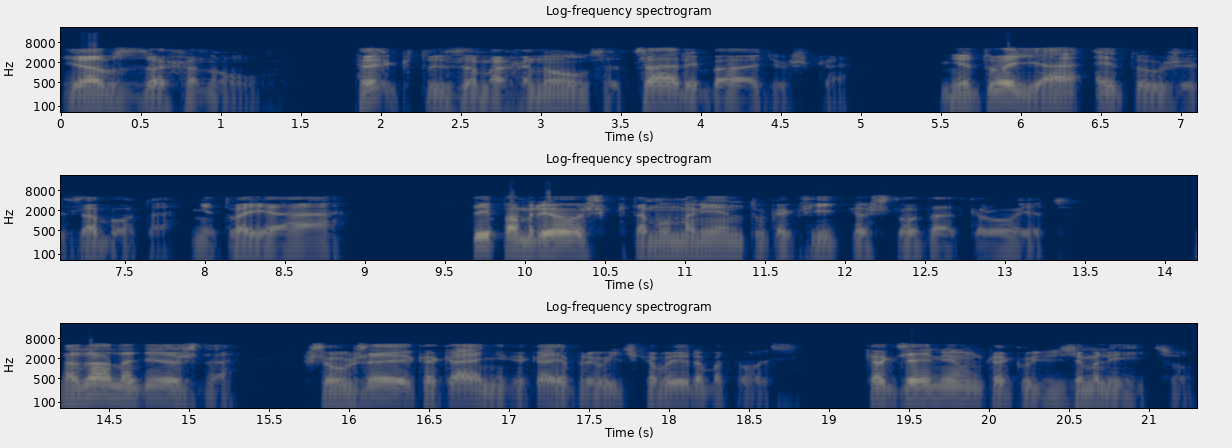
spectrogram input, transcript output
Я вздохнул. Эк ты замахнулся, царь-батюшка. Не твоя это уже забота, не твоя. Ты помрешь к тому моменту, как Федька что-то откроет. Одна надежда, что уже какая-никакая привычка выработалась. Как займем какую землицу,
